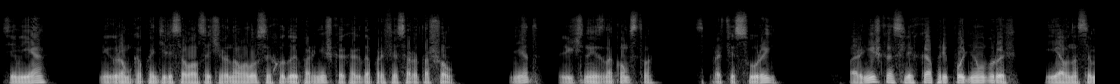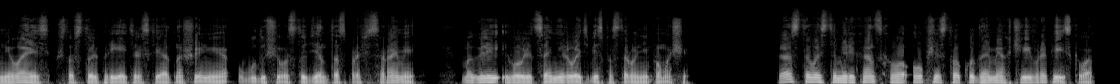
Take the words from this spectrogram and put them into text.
«Семья?» — негромко поинтересовался черноволосый худой парнишка, когда профессор отошел. «Нет? Личные знакомства? С профессурой?» Парнишка слегка приподнял бровь, явно сомневаясь, что столь приятельские отношения у будущего студента с профессорами могли эволюционировать без посторонней помощи. Кастовость американского общества куда мягче европейского,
